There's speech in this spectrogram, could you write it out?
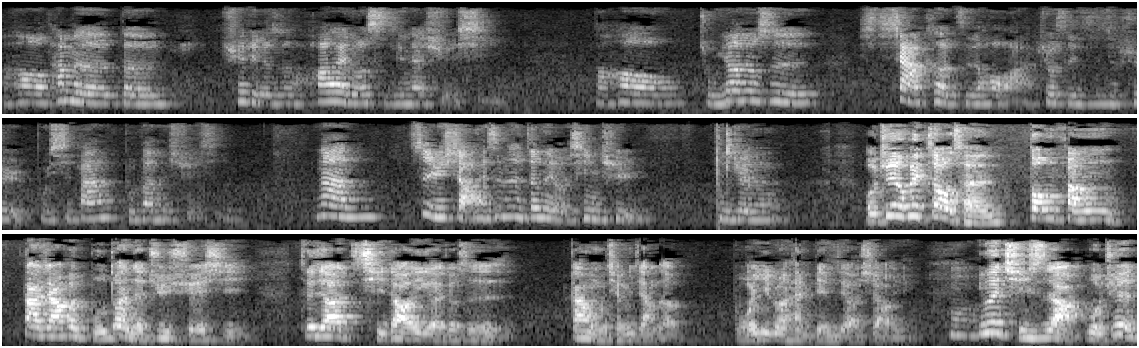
然后他们的的缺点就是花太多时间在学习，然后主要就是下课之后啊，就是一直去补习班不断的学习。那至于小孩是不是真的有兴趣，你觉得？我觉得会造成东方大家会不断的去学习，这就要提到一个就是刚刚我们前面讲的博弈论和边界效应。嗯，因为其实啊，我觉得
